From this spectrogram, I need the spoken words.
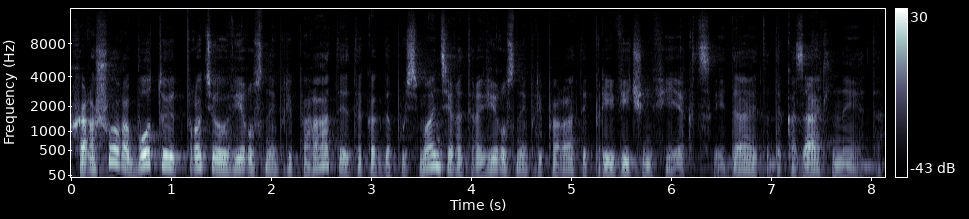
Хорошо работают противовирусные препараты, это как, допустим, антиретровирусные препараты при ВИЧ-инфекции, да, это доказательные, это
